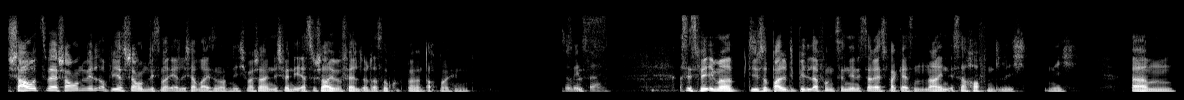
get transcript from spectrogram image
schaut's, wer schauen will. Ob wir es schauen, wissen wir ehrlicherweise noch nicht. Wahrscheinlich, wenn die erste Scheibe fällt oder so, guckt man dann doch mal hin. So wird es sein es ist wie immer, die, sobald die Bilder funktionieren, ist der Rest vergessen. Nein, ist er hoffentlich nicht. Ähm,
